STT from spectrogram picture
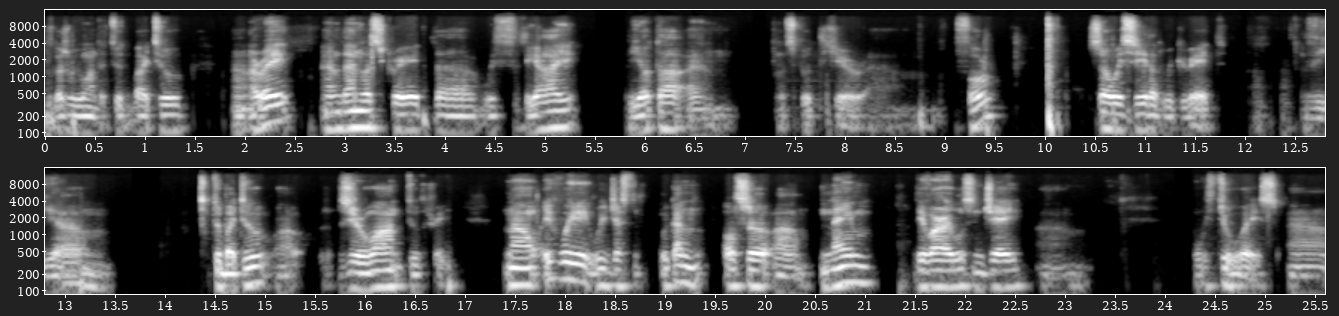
because we want a two by two uh, array. And then let's create with the i, iota, and let's put here um, four. So we see that we create the um, two by two, uh, zero, one, two, three. Now, if we, we just, we can also um, name the variables in J um, with two ways. Uh,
